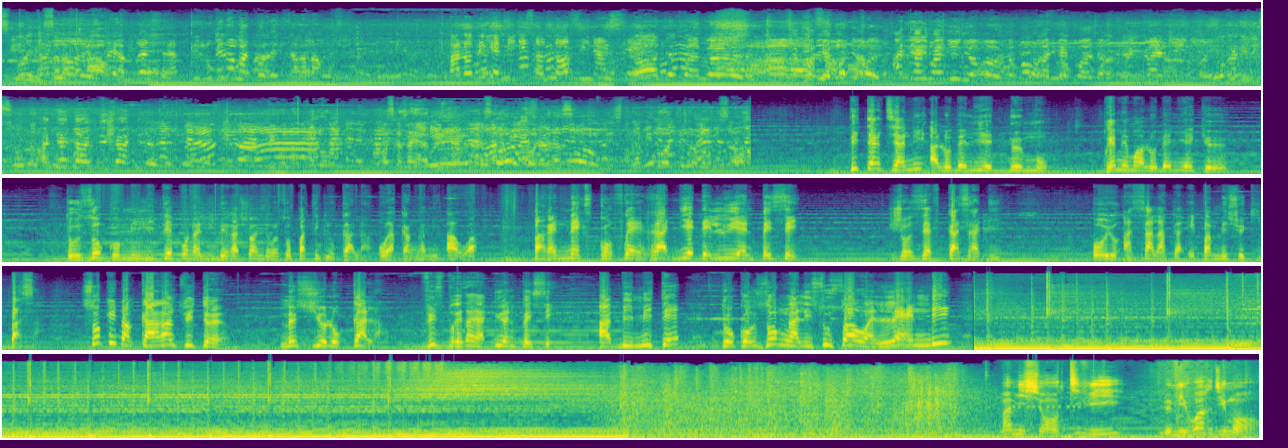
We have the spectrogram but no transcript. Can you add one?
balobi ke ministre plan financier Peter Tiani a lobé lié deux mots. Premièrement, a lobé lié que tozo komilite mpo na liberation ya ndeko nyonso patrick lokala oyo akangami awa par un ex confrère radier de l'unpc joseph kazadi oyo asalaka epa monsieur kibasa soki dans 48 heures monsieur lokala vice-président ya unpc abimi te tokozonga lisusu awa lendi Ma mission TV, le miroir du monde.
